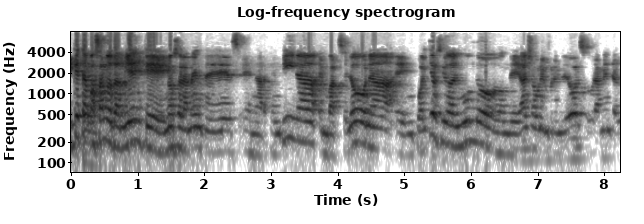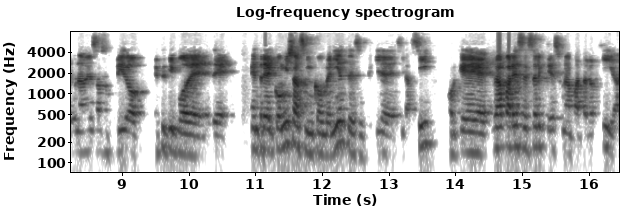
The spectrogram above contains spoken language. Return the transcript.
¿Y qué está pasando también que no solamente es en Argentina, en Barcelona, en cualquier ciudad del mundo donde haya un emprendedor, seguramente alguna vez ha sufrido este tipo de, entre comillas, inconvenientes, si se quiere decir así, porque ya parece ser que es una patología.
